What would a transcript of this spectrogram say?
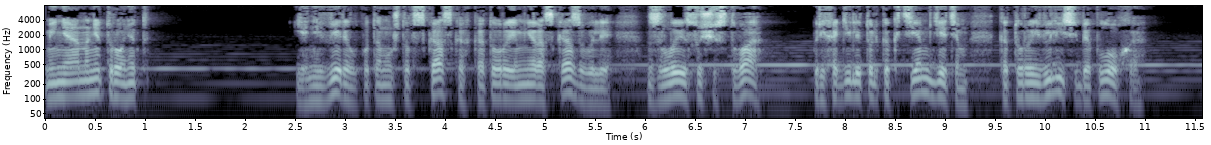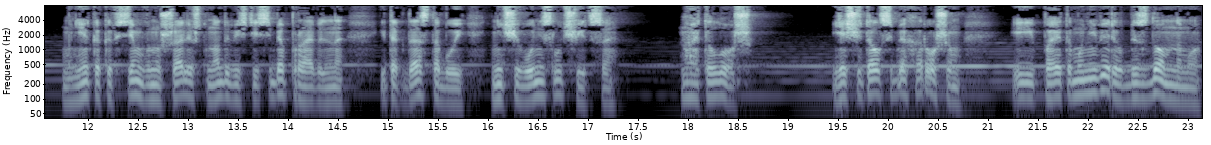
Меня она не тронет». Я не верил, потому что в сказках, которые мне рассказывали, злые существа приходили только к тем детям, которые вели себя плохо. Мне, как и всем, внушали, что надо вести себя правильно, и тогда с тобой ничего не случится. Но это ложь. Я считал себя хорошим, и поэтому не верил бездомному.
